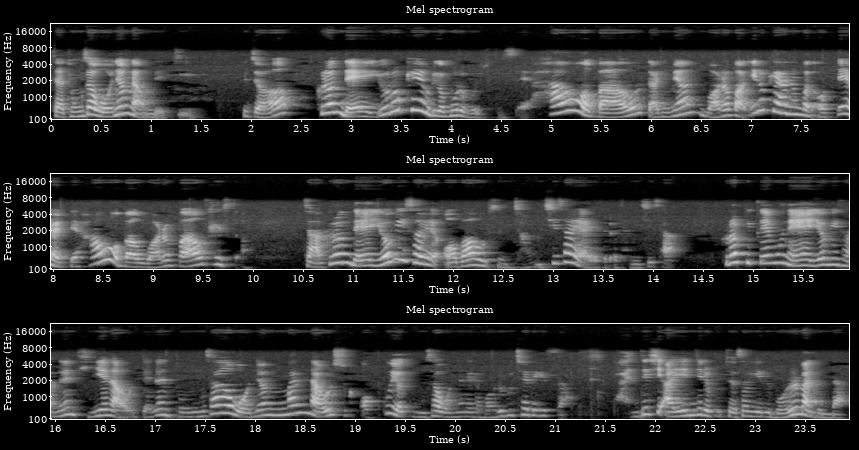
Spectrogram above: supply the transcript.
자, 동사 원형 나온다 했지. 그죠? 그런데 이렇게 우리가 물어볼 수도 있어요. How about 아니면 what about 이렇게 하는 건 어때 할 때 how about what about 했어. 자 그런데 여기서의 about은 전치사야 얘들아 전치사. 그렇기 때문에 여기서는 뒤에 나올 때는 동사 원형만 나올 수가 없고요. 동사 원형에다 뭐를 붙여야 되겠어? 반드시 ing를 붙여서 얘를 뭐를 만든다?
